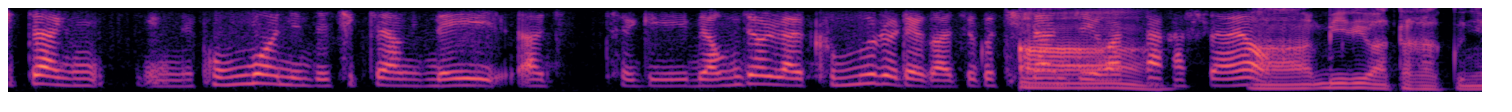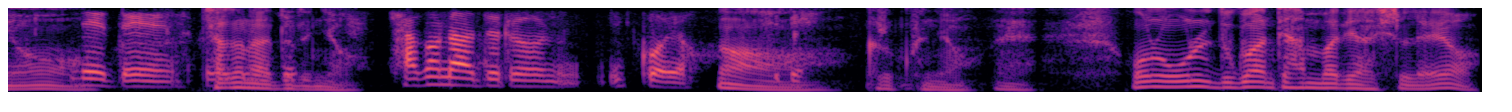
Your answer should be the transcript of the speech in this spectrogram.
직장 공무원인데 직장 내일 아 저기 명절날 근무를 해가지고 지난주에 아. 왔다 갔어요. 아, 미리 왔다 갔군요. 네네. 작은 그리고 이제 아들은요? 작은 아들은 있고요. 어, 집에. 그렇군요. 네. 오늘 오늘 누구한테 한마디 하실래요?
